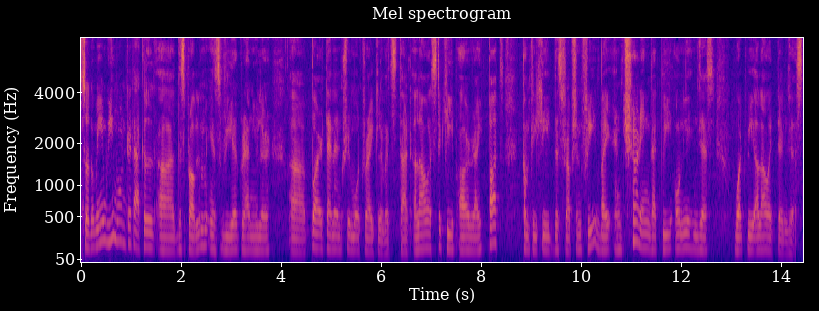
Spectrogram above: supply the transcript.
So the way we want to tackle uh, this problem is via granular uh, per tenant remote write limits that allow us to keep our write path completely disruption free by ensuring that we only ingest what we allow it to ingest.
